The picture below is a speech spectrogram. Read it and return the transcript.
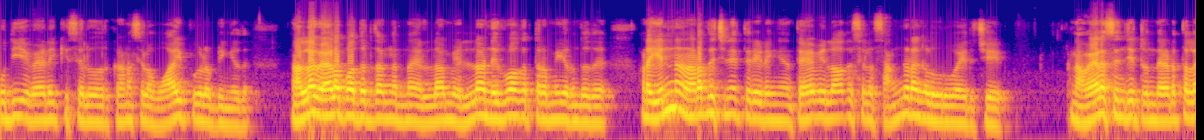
புதிய வேலைக்கு செல்வதற்கான சில வாய்ப்புகள் அப்படிங்கிறது. நல்லா வேலை பார்த்துட்டு தாங்க இருந்தேன். எல்லாமே எல்லா நிர்வாகத்திறமையும் இருந்தது. ஆனால் என்ன நடந்துச்சுன்னே தெரியலைங்க. தேவையில்லாத சில சங்கடங்கள் உருவாயிருச்சு. நான் வேலை செஞ்சிட்டு இருந்த இடத்துல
